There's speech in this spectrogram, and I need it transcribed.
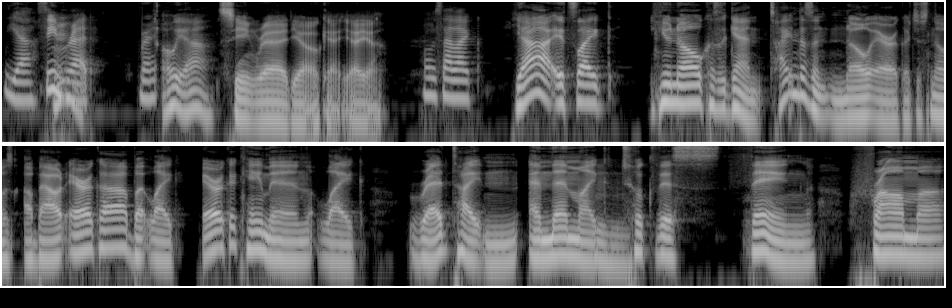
Yeah. Seeing Mm. red. Right. Oh yeah. Seeing red. Yeah. Okay. Yeah. Yeah. What was that like? Yeah, it's like you know, because again, Titan doesn't know Eryka, just knows about Eryka. But like Eryka came in like Red Titan, and then like Mhm. took this thing from uh,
